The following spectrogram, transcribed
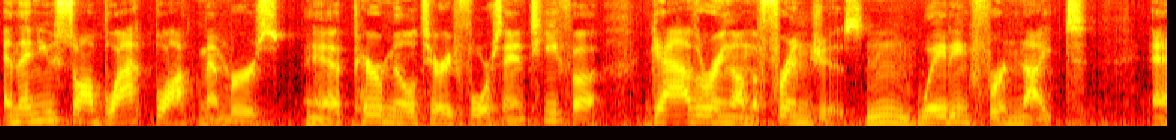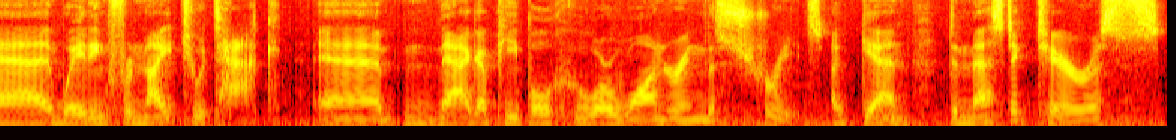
And then you saw black bloc members, uh, paramilitary force Antifa, gathering on the fringes, waiting for night, and waiting for night to attack. And MAGA people who are wandering the streets. Again, domestic terrorists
